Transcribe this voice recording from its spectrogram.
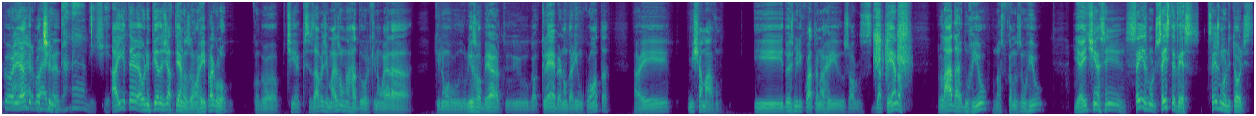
Coreano chinês. chinês. Aí teve a Olimpíada de Atenas, eu narrei pra Globo. Quando eu tinha, precisava de mais um narrador que não era. que não, o Luiz Roberto e o Kleber não dariam conta, aí me chamavam. E em 2004 eu narrei os Jogos de Atenas, lá da- do Rio, nós ficamos no Rio, e aí tinha assim seis, seis TVs, seis monitores.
